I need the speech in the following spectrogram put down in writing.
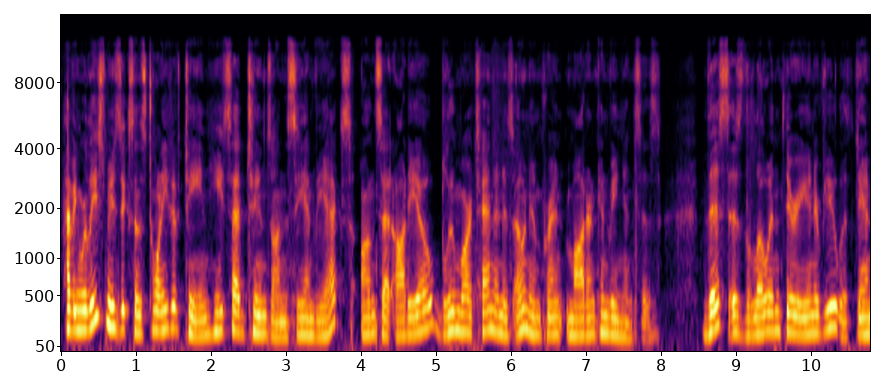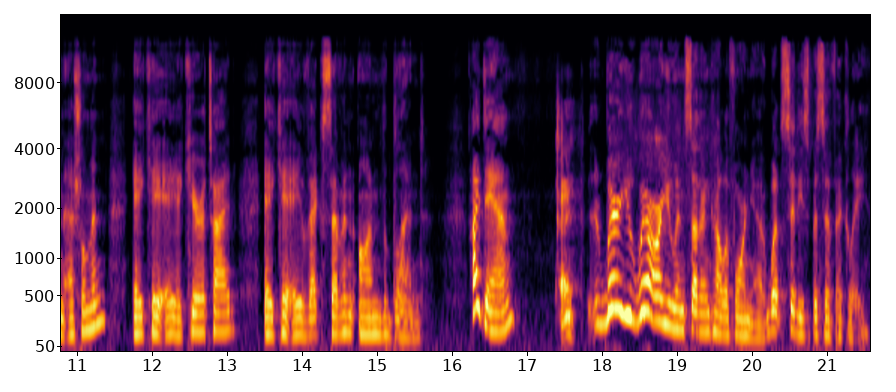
Having released music since 2015, he's had tunes on CNVX, Onset Audio, Blu Mar Ten, and his own imprint, Modern Conveniences. This is the Low End Theory interview with Dan Eshelman, aka Akuratyde, aka Vex 7 on The Blend. Hi, Dan. Hi. Where are you? Where are you in Southern California? What city specifically?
